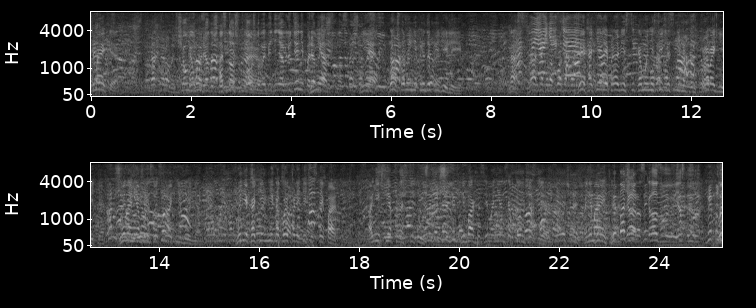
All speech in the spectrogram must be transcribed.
Понимаете? Не робиться. В чем непорядочность наша? В том, что мы объединяем людей Нет, непорядочность? нет, то, что вы не предупредили их. Нас. Наша поза Вы хотели провести коммунистический митинг, проводите. Мы на нем присутствовать не будем. Мы не хотим никакой политической партии. Они все проституты. И ваша Симоненко в том числе. Понимаете? Я рассказываю, я стою... Вы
